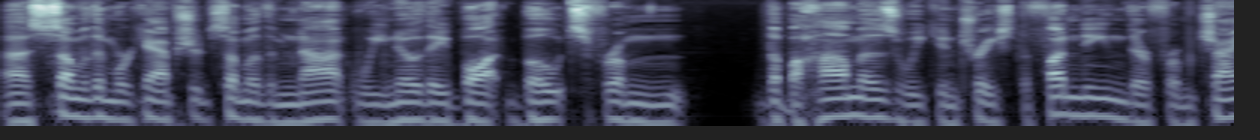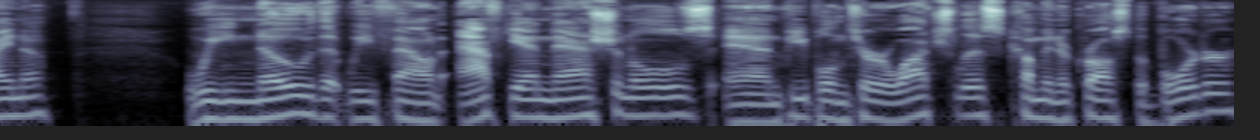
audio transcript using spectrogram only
Uh, some of them were captured, some of them not. We know they bought boats from the Bahamas. We can trace the funding. They're from China. We know that we found Afghan nationals and people in terror watch lists coming across the border.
